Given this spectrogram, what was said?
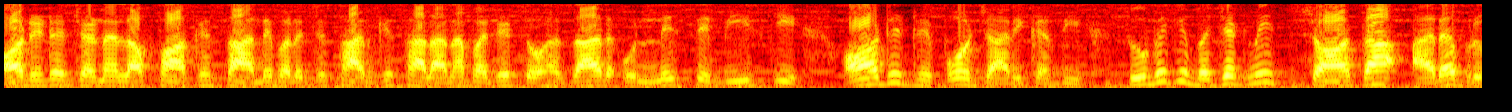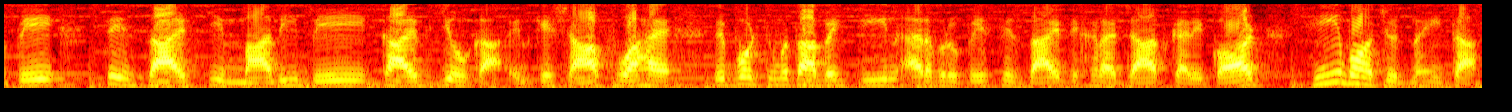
ऑडिटर जनरल ऑफ़ पाकिस्तान ने बलूचिस्तान के सालाना बजट 2019 से 20 की ऑडिट रिपोर्ट जारी कर दी। सूबे के बजट में 14 अरब रुपए से जायद की माली बेकायदगियों का इंकशाफ हुआ है। रिपोर्ट के मुताबिक तीन अरब रुपए से जायद अखराज का रिकॉर्ड ही मौजूद नहीं था।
